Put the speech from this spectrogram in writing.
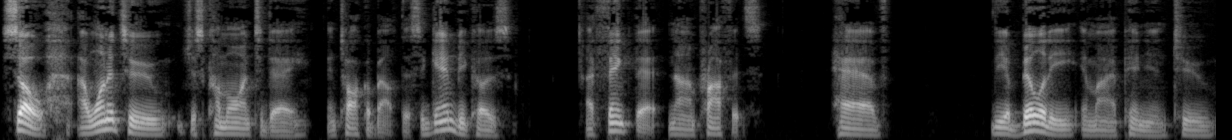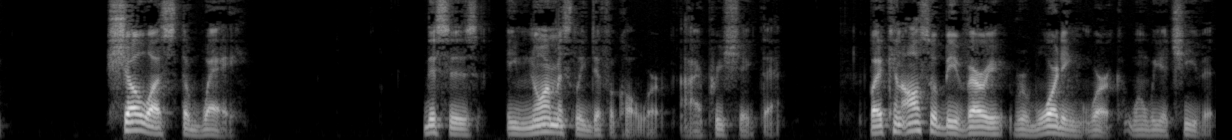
So I wanted to just come on today and talk about this again because I think that nonprofits have the ability, in my opinion, to show us the way. This is enormously difficult work. I appreciate that. But it can also be very rewarding work when we achieve it.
